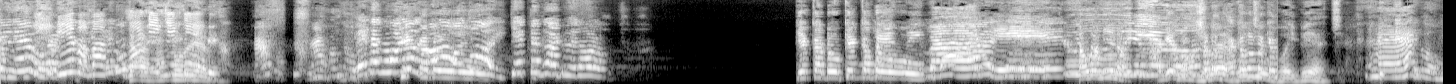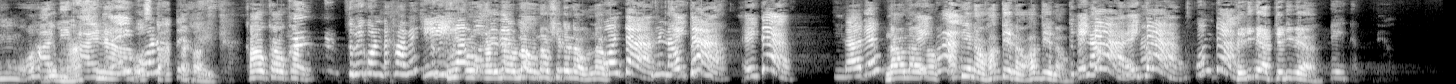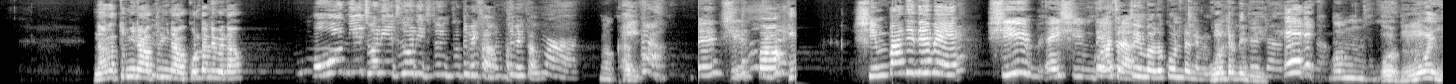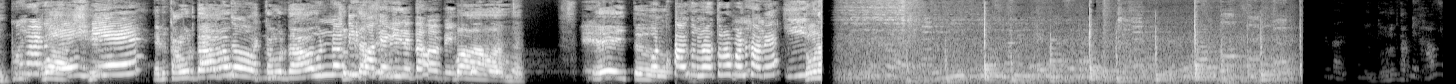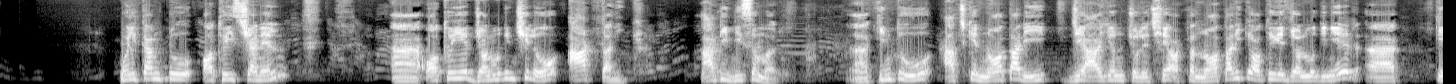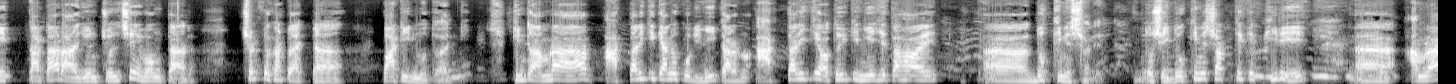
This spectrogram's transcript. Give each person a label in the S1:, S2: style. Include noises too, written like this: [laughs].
S1: এ বাবা
S2: যা, আমি
S3: এটা ধরে
S4: কেক
S3: ধরো, ধরো, কেকটা কাটবে ধরো।
S4: কেক কাটো কেক কাটো। তাও নিয়ে নাও। আগে নকশাটা দেখাল না
S2: ভয় পেয়ে যাচ্ছে
S3: হ্যাঁ ও হাতি খায় না।
S2: ও স্টারটা খাবে
S4: খাও খাও খাও
S3: তুমি কোনটা খাবে?
S4: নাও নাও নাও সেটা নাও নাও।
S1: কোনটা? এইটা? এইটা?
S4: নাও নাও নাও। হাত দিয়ে নাও হাত দিয়ে নাও হাত দিয়ে নাও।
S1: এইটা? এইটা? কোনটা?
S4: টেডি বিয়ার টেডি বিয়ার
S3: এইটা।
S4: না না তুমি নাও তুমি নাও কোনটা নেবে নাও?
S3: ও নিয়েছো নিয়েছো নিয়েছো তুমি তুমি খাও। তুমি খাও। এইটা শিল্পা সিম্পাতি দেবে? শিব এই শিব আচ্ছা তুমি বলো কোনটা নেবে?
S4: কোনটা নিবি?
S2: ও মই।
S4: একটু কামড় দাও কামড় দাও
S3: উন্নতির পথে এগিয়ে যেতে হবে।
S4: এই তো।
S3: কোন খাও তোমরা? তোমরা কোন খাবে?
S4: ওয়েলকাম টু অথইস চ্যানেল অথইয়ের জন্মদিন ছিল আট তারিখ আটই ডিসেম্বর। কিন্তু আজকে ন তারিখ যে আয়োজন চলেছে অর্থাৎ ন তারিখে অথইয়ের জন্মদিনের কেক কাটার আয়োজন চলছে এবং তার ছোট্টখাটো একটা পার্টির মতো আর কি। কিন্তু আমরা আট তারিখে কেন করিনি? কারণ আট তারিখে অথইকে নিয়ে যেতে হয় আহ, দক্ষিণেশ্বরে। তো সেই দক্ষিণেশ্বর থেকে ফিরে আমরা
